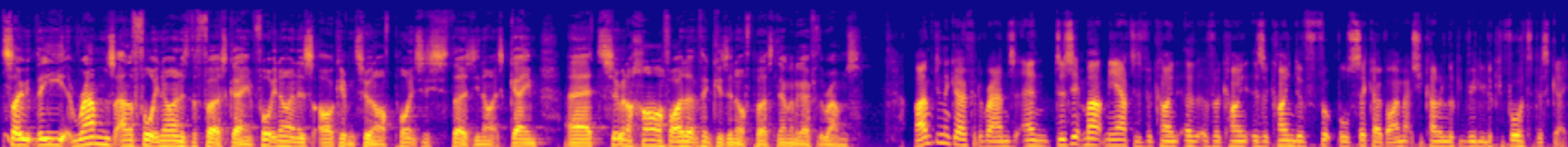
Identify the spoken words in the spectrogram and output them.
so the Rams and the 49ers, the first game. 49ers are given two and a half points. This is Thursday night's game. Uh, two and a half, I don't think is enough. Personally, I'm going to go for the Rams. I'm going to go for the Rams. And does it mark me out as a kind of a kind as a kind of football sicko? But I'm actually kind of looking, really looking forward to this game.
